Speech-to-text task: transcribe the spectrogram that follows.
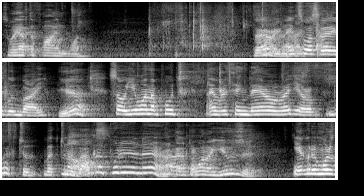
So we have to find one. Very nice. It was very good buy. Yeah. So you wanna put everything there already or back to back to No, the I'm box? gonna put it in there. I gotta Okay. want to use it. Я говорю, может,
